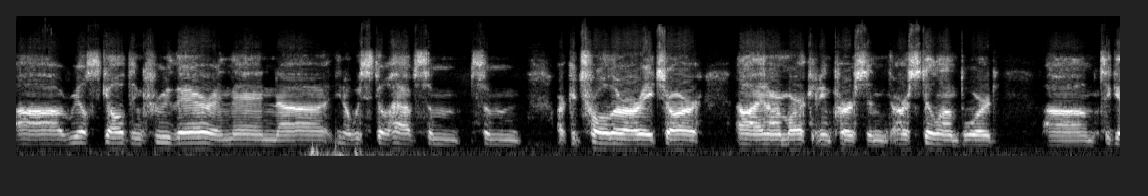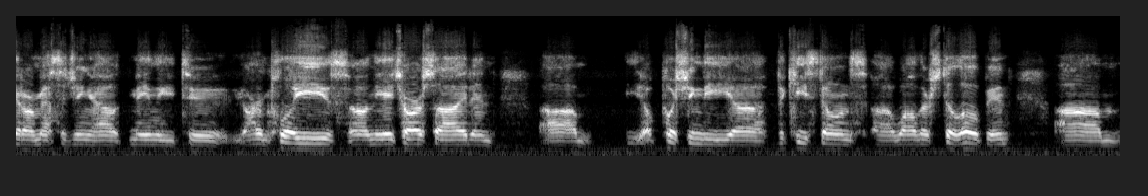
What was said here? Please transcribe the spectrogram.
Uh, real skeleton crew there, and then uh, you know we still have some some our controller, our HR, uh, and our marketing person are still on board um, to get our messaging out, mainly to our employees on the HR side, and um, you know pushing the uh, the keystones uh, while they're still open um,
